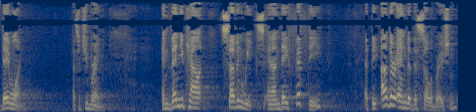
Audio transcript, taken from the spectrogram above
Day one. That's what you bring. And then you count seven weeks. And on day 50, at the other end of this celebration,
